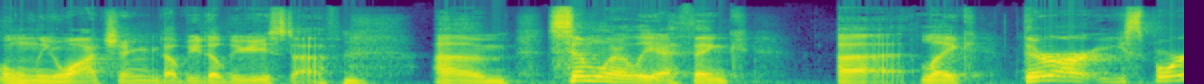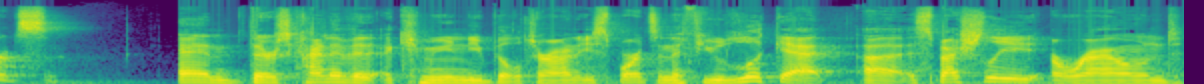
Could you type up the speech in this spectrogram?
only watching WWE stuff. Hmm. Um, similarly, I think uh, like there are esports and there's kind of a, a community built around esports. And if you look at, uh, especially around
